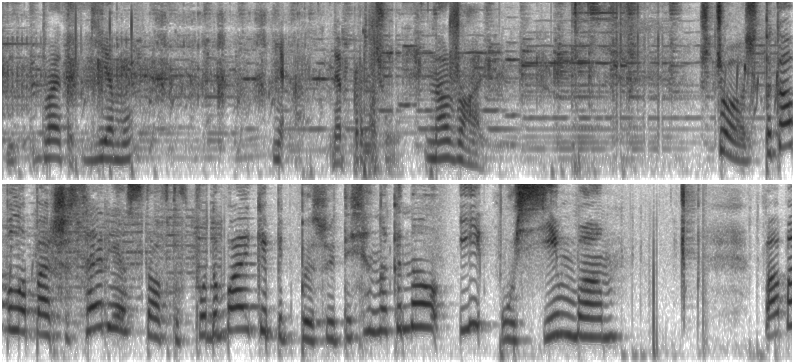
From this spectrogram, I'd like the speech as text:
Квіти. Давайте б'ємо. Ні, не працює. На жаль. Що ж, така була перша серія. Ставте вподобайки, підписуйтеся на канал і усім вам. Па-па!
